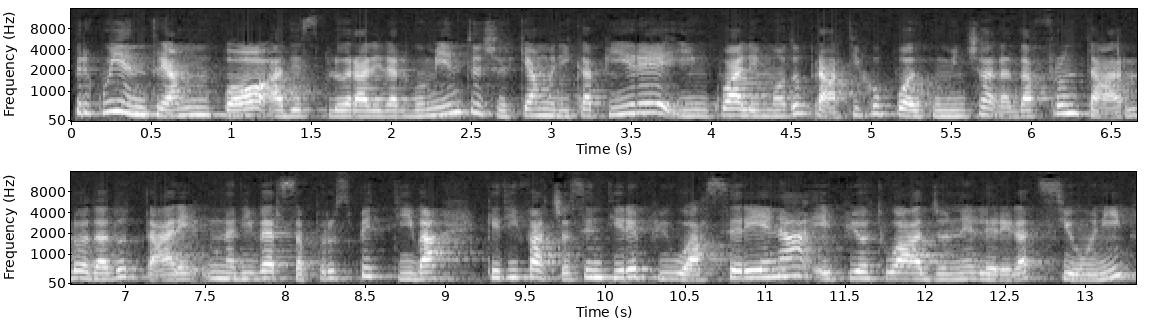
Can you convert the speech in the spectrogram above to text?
Per cui entriamo un po' ad esplorare l'argomento e cerchiamo di capire in quale modo pratico puoi cominciare ad affrontarlo, ad adottare una diversa prospettiva che ti faccia sentire più a serena e più a tuo agio nelle relazioni,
